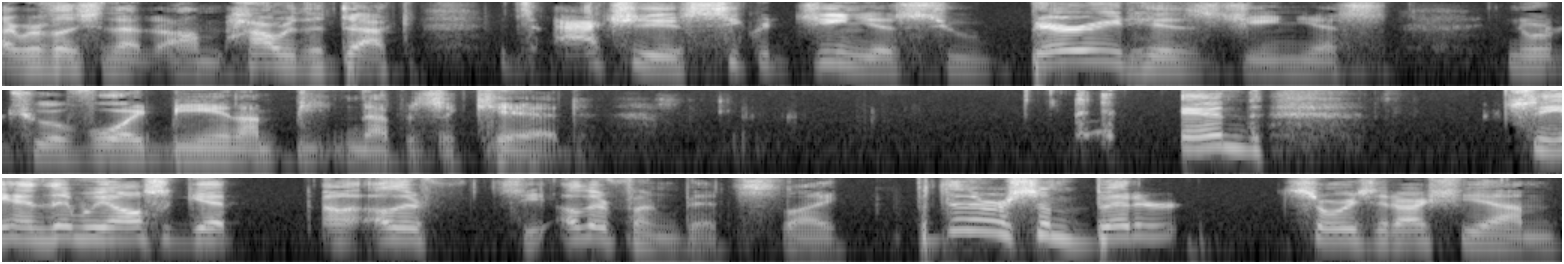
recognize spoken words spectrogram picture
a revelation that um, Howard the Duck it's actually a secret genius who buried his genius in order to avoid being um, beaten up as a kid. And see, and then we also get uh, other see other fun bits like, but then there are some better stories that actually um,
